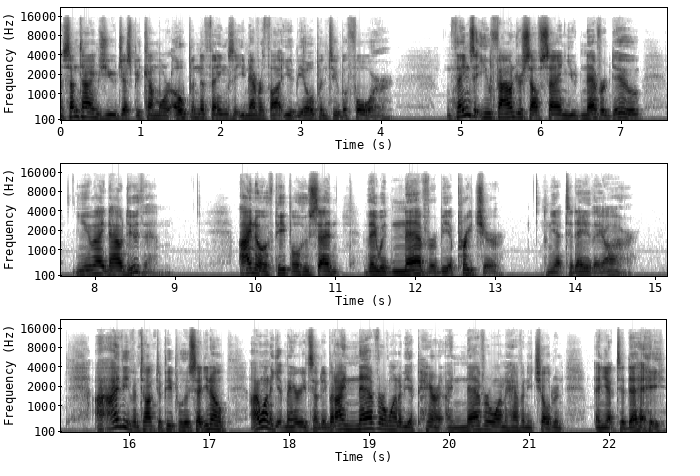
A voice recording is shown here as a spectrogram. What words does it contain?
Sometimes you just become more open to things that you never thought you'd be open to before. And things that you found yourself saying you'd never do, you might now do them. I know of people who said they would never be a preacher, and yet today they are. I've even talked to people who said, you know, I want to get married someday, but I never want to be a parent. I never want to have any children. And yet today,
